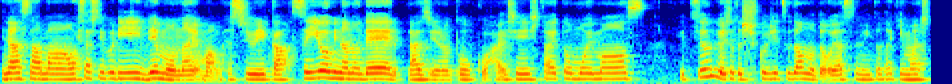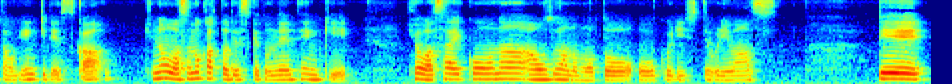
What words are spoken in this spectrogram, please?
皆様お久しぶりでもない、まあお久しぶりか。水曜日なのでラジオのトークを配信したいと思います。月曜日はちょっと祝日なのでお休みいただきました。お元気ですか？昨日は寒かったですけどね、天気。今日は最高な青空の下お送りしております。で、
